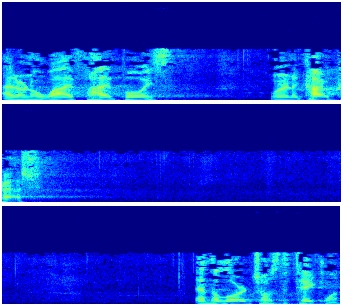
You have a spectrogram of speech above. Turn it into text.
I don't know why five boys were in a car crash. And the Lord chose to take one.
